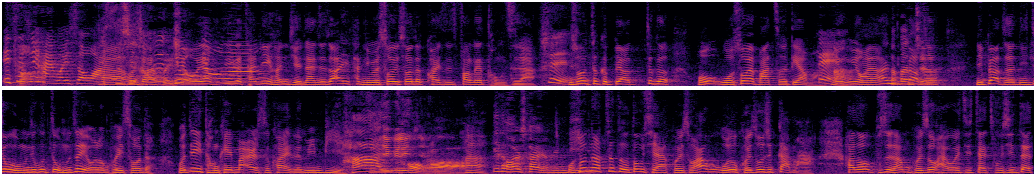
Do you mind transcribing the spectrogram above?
一次性还回收啊？一次性还回收。因为我要一个餐厅很简单，就是说哎，他你们收一收那筷子放在桶子啊，是，你说这个不要这个，我我说要把它折掉嘛，对，用用完啊，你不要折，你不要折，你就我们就我们这有人回收的，我这一桶可以卖二十块人民币，哈，一桶啊，一桶二十块人民币。我说那这种东西还回收，他我说回收去干嘛？他说不是，他们回收还会去再重新再。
